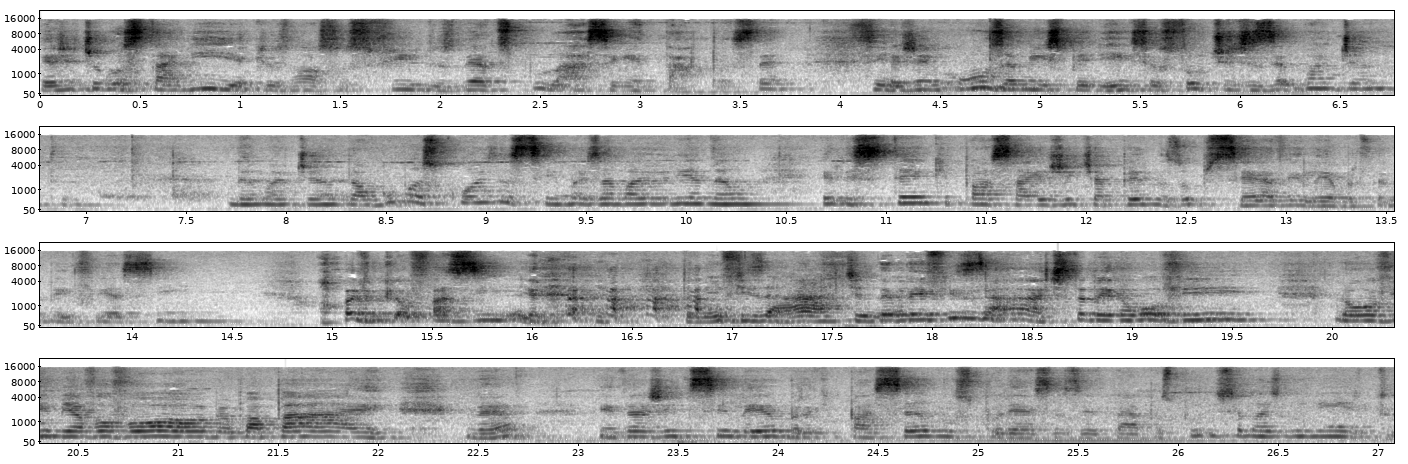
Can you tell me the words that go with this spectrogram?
E a gente gostaria que os nossos filhos, netos, pulassem etapas, né? Sim. E a gente usa a minha experiência, eu estou te dizendo, não adianta. Não adianta. Algumas coisas sim, mas a maioria não. Eles têm que passar e a gente apenas observa e lembra também, fui assim. Olha o que eu fazia. também fiz arte. Né? Também fiz arte, também não ouvi, não ouvi minha vovó, meu papai, né? Então a gente se lembra que passamos por essas etapas, por isso é mais bonito.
